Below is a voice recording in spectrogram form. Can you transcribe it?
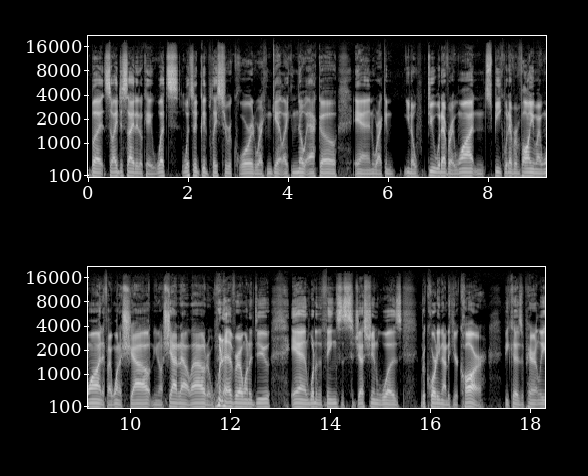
But so i decided okay what's what's a good place to record where i can get like no echo and where i can you know do whatever i want and speak whatever volume i want. If i want to shout you know shout it out loud or whatever i want to do. And one of the things the suggestion was recording out of your car because apparently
